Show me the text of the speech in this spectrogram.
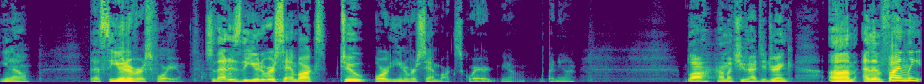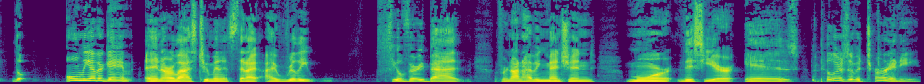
you know, that's the universe for you. So that is the Universe Sandbox 2 or the Universe Sandbox squared, you know, depending on blah, how much you've had to drink. Um, and then finally, the only other game in our last two minutes that I, I really feel very bad for not having mentioned more this year is Pillars of Eternity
